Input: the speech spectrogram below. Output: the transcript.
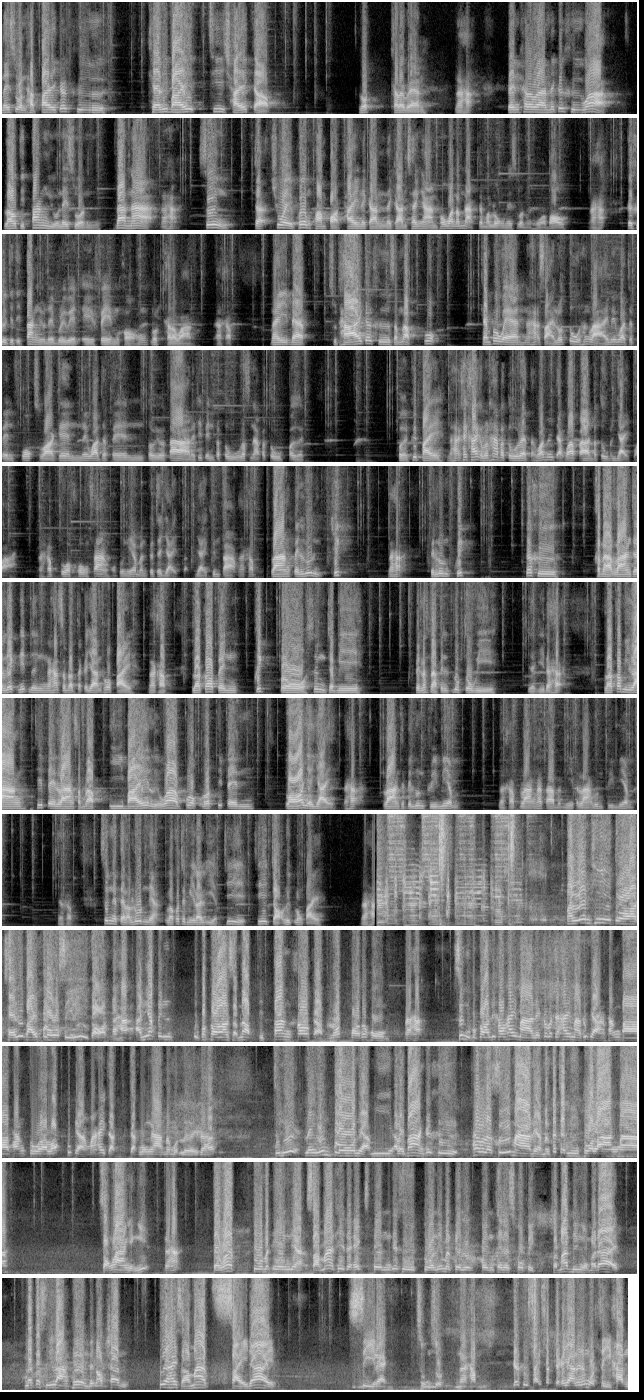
ในส่วนถัดไปก็คือ Carry Bike ที่ใช้กับรถคาราแวนนะฮะเป็นคาราแวนนี่ก็คือว่าเราติดตั้งอยู่ในส่วนด้านหน้านะฮะซึ่ง จะช่วยเพิ่มความปลอดภัยในการในการใช้งาน เพราะว่าน้ำหนักจะมาลงในส่วนของหัวเบานะฮะก็คือจะติดตั้งอยู่ในบริเวณ A frame ของรถคาราวานนะครับในแบบสุดท้ายก็คือสำหรับพวกแคมเปอร์แวนนะฮะสายรถตู้ทั้งหลายไม่ว่าจะเป็น Volkswagen ไม่ว่าจะเป็น Toyota อะไรที่เป็นประตูลักษณะประตูเปิด เปิดขึ้นไปนะฮะคล้ายๆกับรถ 5 ประตูเลยแต่ว่าเนื่องจากว่าปานประตูมันใหญ่กว่า นะครับตัวโครงสร้างของตัวนี้มันก็จะใหญ่ใหญ่ขึ้นตามนะครับรางเป็นรุ่น Quick นะฮะเป็นรุ่น Quick ก็คือขนาดรางจะเล็กนิดนึงนะฮะสำหรับจักรยานทั่วไปนะครับ แล้วก็เป็น Quick Pro ซึ่งจะมีเป็นลักษณะเป็นรูปตัว V อย่างนี้นะฮะแล้วก็มีรางที่เป็นรางสำหรับ e-bike หรือว่าพวกรถที่เป็นล้อใหญ่ๆนะฮะรางจะเป็นรุ่นพรีเมียมนะครับรางหน้าตาแบบนี้เป็นรางรุ่นพรีเมียมนะครับ ซึ่งในแต่ละรุ่นเนี่ยเราก็จะมีรายละเอียดที่ที่เจาะลึกลงไปนะฮะมาเริ่มที่ตัว Carry Bike Pro Series ก่อนนะฮะ อันนี้เป็นอุปกรณ์สำหรับติดตั้งเข้ากับรถมอเตอร์โฮมนะฮะ ซึ่งอุปกรณ์ที่เขาให้มาเนี่ยก็จะให้มาทุกอย่างทั้งบาร์ทั้งตัวล็อกทุกอย่างมาให้จากจากโรงงานมาหมดเลยนะฮะทีนี้ในรุ่นโปรเนี่ยมีอะไรบ้างก็คือ ถ้าเวลาซื้อมาเนี่ยมันก็จะมีตัวรางมาสองรางอย่างนี้นะฮะ แต่ว่าตัวมันเองเนี่ยสามารถที่จะ extend ก็คือตัวนี้มันเป็นเป็น telescopic สามารถดึงออกมาได้ แล้วก็ซื้อรางเพิ่มเป็นออปชั่นเพื่อให้สามารถใส่ได้4แร็กสูงสุดนะครับ ก็คือใส่จักรยานได้ทั้งหมด 4 คัน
